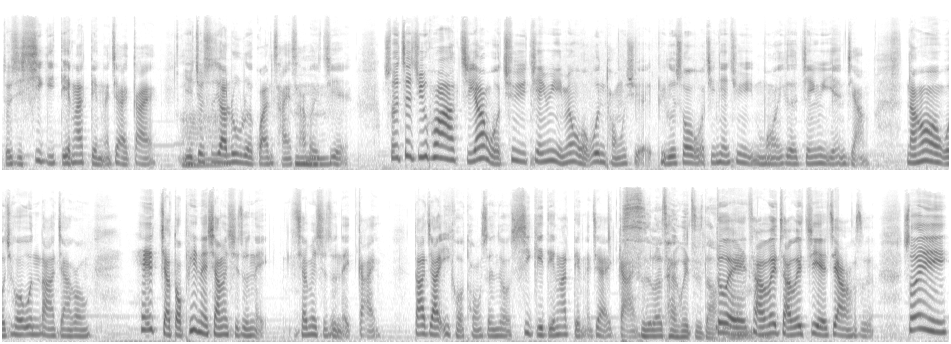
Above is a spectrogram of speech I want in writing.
就是死期点啊点了才会改，也就是要入了棺材才会戒。嗯、所以这句话，只要我去监狱里面，我问同学，比如说我今天去某一个监狱演讲，然后我就会问大家讲，嘿，食毒品的什么时阵会，什么时阵会改？大家异口同声说：“死给点啊点了再来改，死了才会知道，对，才会才会戒这样子。所以，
